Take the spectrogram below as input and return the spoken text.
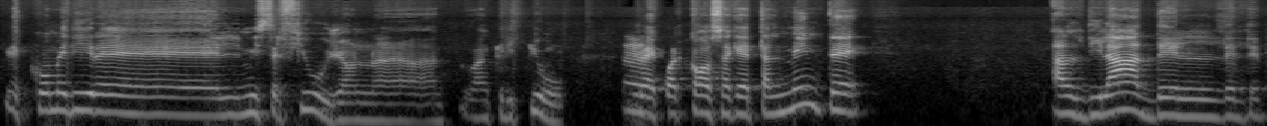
è, come dire il Mr. Fusion, eh, anche di più, mm. cioè qualcosa che è talmente al di là del, del, del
